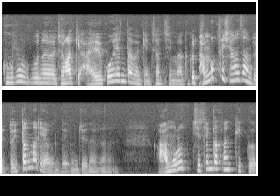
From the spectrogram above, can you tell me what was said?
그 부분을 정확히 알고 한다면 괜찮지만 그걸 밥 먹듯이 하는 사람도 또 있단 말이야. 근데 문제는 아무렇지 생각 않게끔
